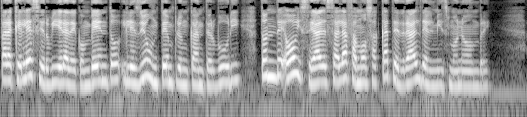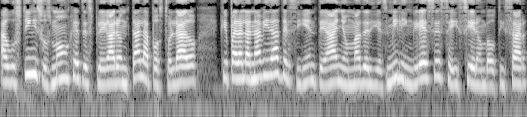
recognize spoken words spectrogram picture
para que les sirviera de convento y les dio un templo en Canterbury, donde hoy se alza la famosa catedral del mismo nombre. Agustín y sus monjes desplegaron tal apostolado que para la Navidad del siguiente año más de diez mil ingleses se hicieron bautizar,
